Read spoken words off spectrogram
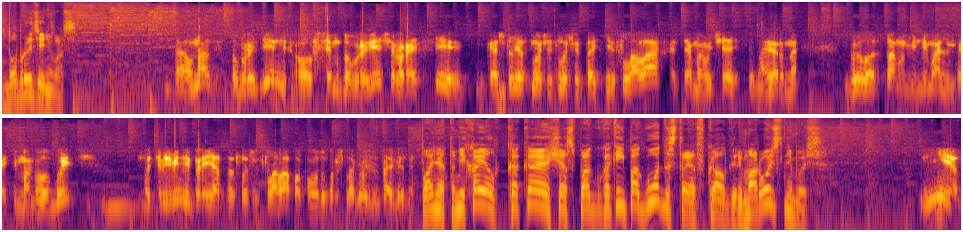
добрый день у вас. Да, у нас добрый день, всем добрый вечер в России. Конечно, лестно очень слышать такие слова, хотя мое участие, наверное, было самым минимальным, каким могло быть. Но, тем не менее, приятно слышать слова по поводу прошлогодней победы. Понятно. Михаил, какая сейчас, какие погоды стоят в Калгари? Мороз, небось? Нет,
